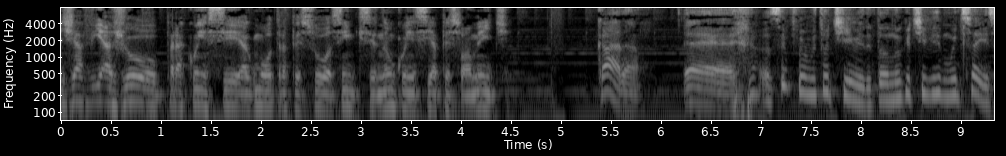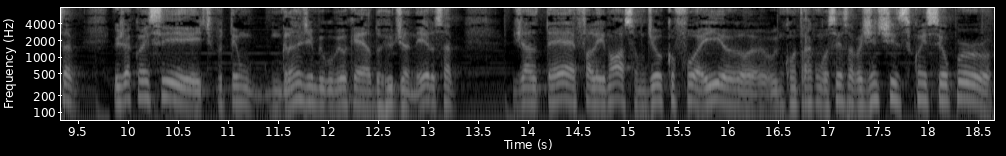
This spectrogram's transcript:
Já viajou pra conhecer alguma outra pessoa assim que você não conhecia pessoalmente? Cara, é, eu sempre fui muito tímido, então nunca tive muito isso aí, sabe? Eu já conheci, tipo, tem um, um grande amigo meu que é do Rio de Janeiro, sabe? Já até falei, nossa, um dia que eu for aí, eu, eu encontrar com você, sabe? A gente se conheceu por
